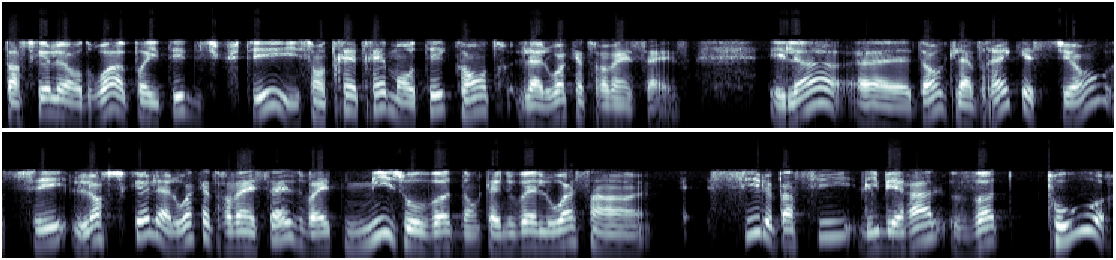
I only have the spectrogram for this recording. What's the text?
parce que leur droit n'a pas été discuté. Ils sont très très montés contre la loi 96. Et là, euh, donc, la vraie question, c'est lorsque la loi 96 va être mise au vote, donc la nouvelle loi sans, si le Parti libéral vote pour,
